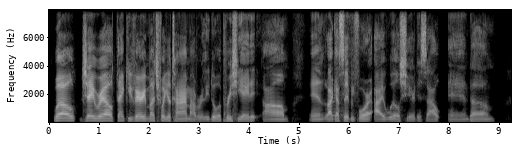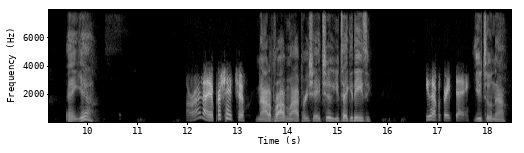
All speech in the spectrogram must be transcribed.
Well, JRayl, thank you very much for your time. I really do appreciate it. Um, and like I said before, I will share this out and um and yeah, All right, I appreciate you. not a problem. I appreciate you. You take it easy. You have a great day. You too now.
